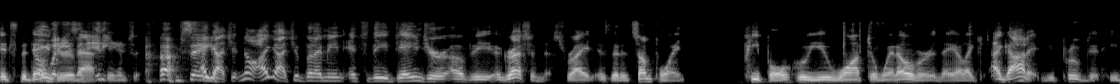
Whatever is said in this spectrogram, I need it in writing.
It's the danger no, of asking him. I'm saying, I got you. No, I got you. But I mean, it's the danger of the aggressiveness, right? Is that at some point, people who you want to win over, they are like, I got it. You proved it. He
